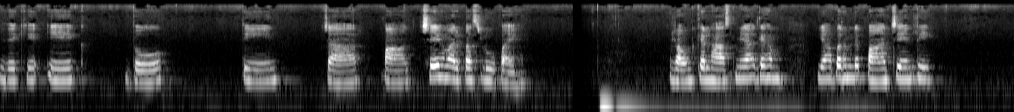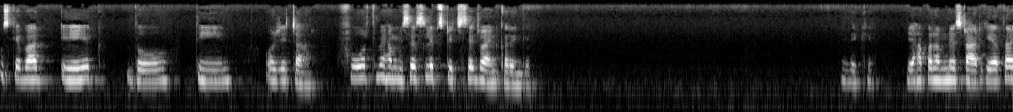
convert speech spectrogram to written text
ये देखिए, एक, दो, तीन, चार, पाँच छ हमारे पास लूप आए हैं। राउंड के लास्ट में आ गए हम। यहाँ पर हमने पाँच चेन ली। उसके बाद एक, दो, तीन और ये चार। फोर्थ में हम इसे स्लिप स्टिच से ज्वाइन करेंगे। देखिए, यहाँ पर हमने स्टार्ट किया था,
